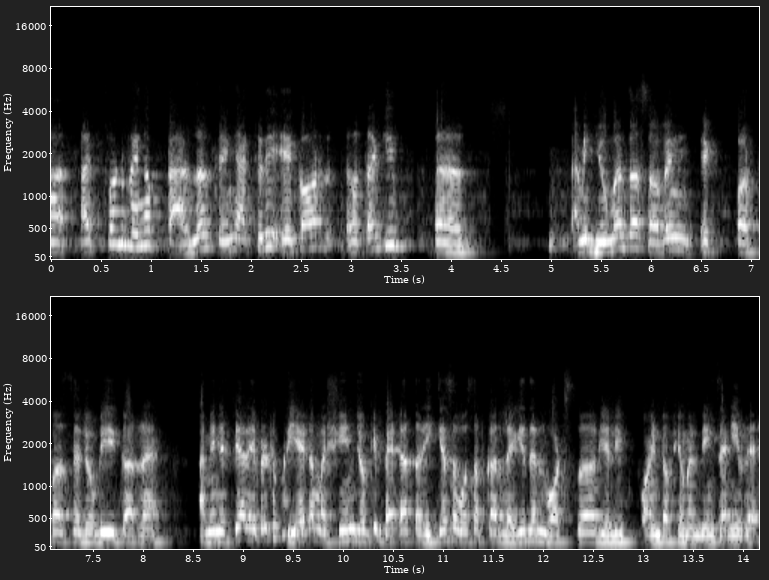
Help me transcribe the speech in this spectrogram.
I just want to bring up parallel thing actually एक और होता है कि I mean humans are serving एक पर्पस से जो भी कर रहे हैं. I mean if you are able to create a machine जो कि बेटर तरीके से वो सब कर लेगी then what's the really point of human beings anyway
